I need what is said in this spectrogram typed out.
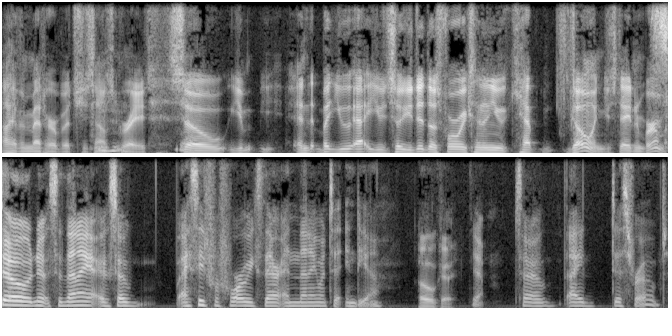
I haven't met her, but she sounds Mm-hmm. great. So you and but you uh, you so you did those four weeks, and then you kept going. You stayed in Burma. so no, so then I so I stayed for four weeks there, and then I went to India. oh, okay. Yeah. So I disrobed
